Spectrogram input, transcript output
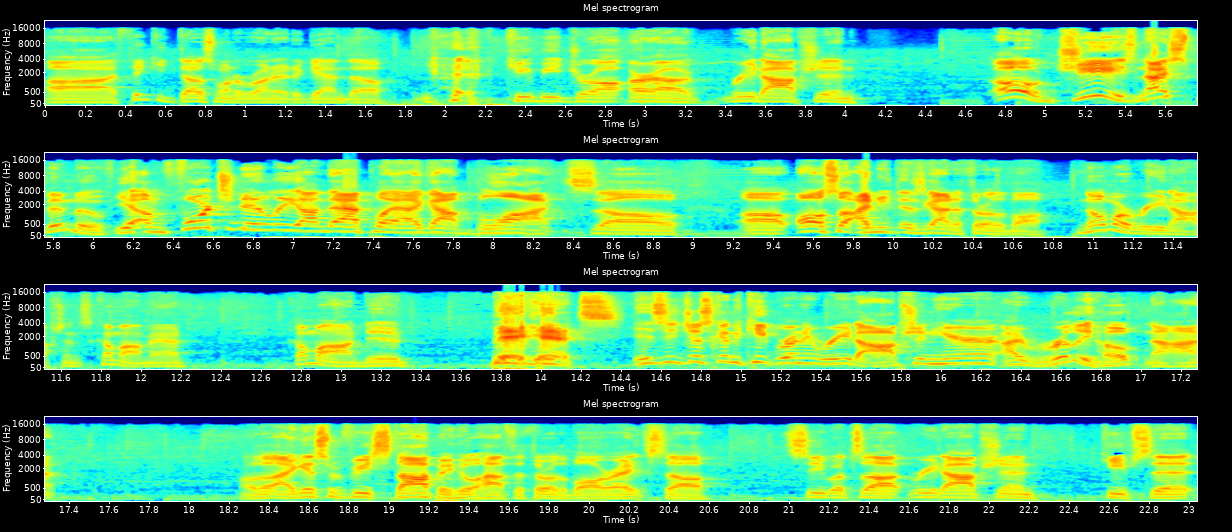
Uh, I think he does want to run it again, though. QB draw, or uh, read option. Oh, geez, nice spin move. Yeah, unfortunately on that play, I got blocked, so... Uh, also, I need this guy to throw the ball. No more read options. Come on, man. Come on, dude. Big hits. Is he just going to keep running read option here? I really hope not. Although, I guess if we stop it, he'll have to throw the ball, right? So, see what's up. Read option. Keeps it.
